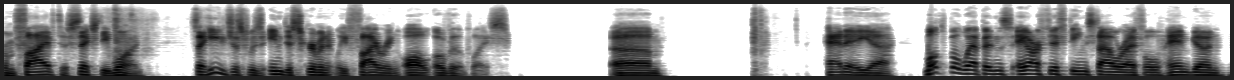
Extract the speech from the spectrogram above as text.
from five to sixty-one. So he just was indiscriminately firing all over the place. Um, had a uh, multiple weapons, AR-15 style rifle, handgun,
